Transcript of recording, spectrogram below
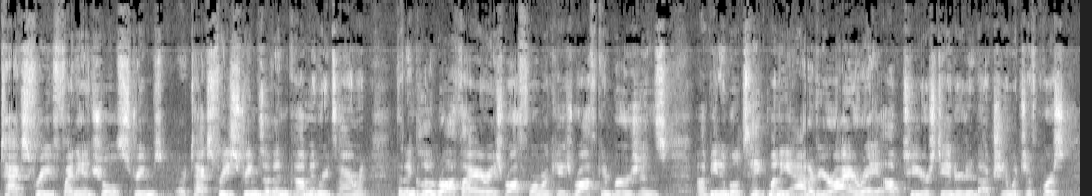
tax-free financial streams or tax-free streams of income in retirement that include Roth IRAs, Roth 401ks, Roth conversions, uh, being able to take money out of your IRA up to your standard deduction, which of course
